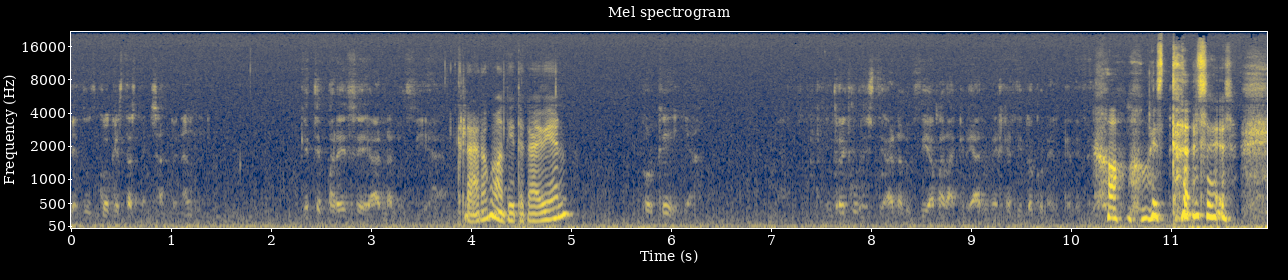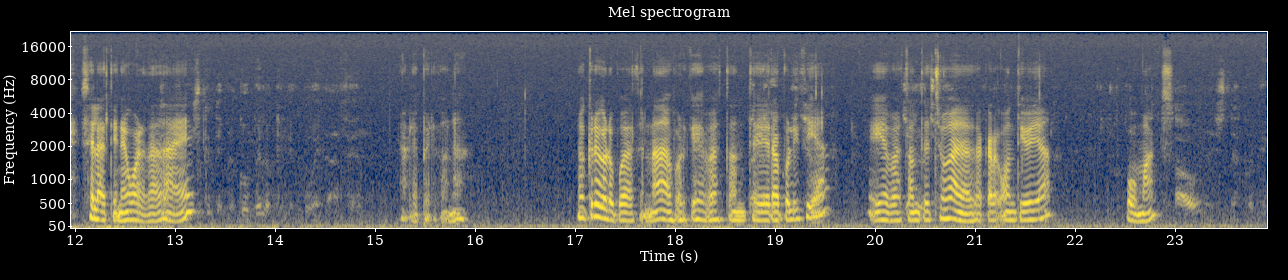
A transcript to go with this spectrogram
Deduzco que estás pensando en alguien. ¿Qué te parece Ana Lucía? Claro, como a ti te cae bien. ¿Por qué ella? Recurriste a Ana Lucía para crear un ejército con el que defender. Esta se, se la tiene guardada, ¿eh? Que te preocupe lo que le pueda hacer. No le perdona. No creo que lo pueda hacer nada porque es bastante. Era policía y es bastante chunga. Ya se ha cargado un tío ya. O más. Ahora está con él.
